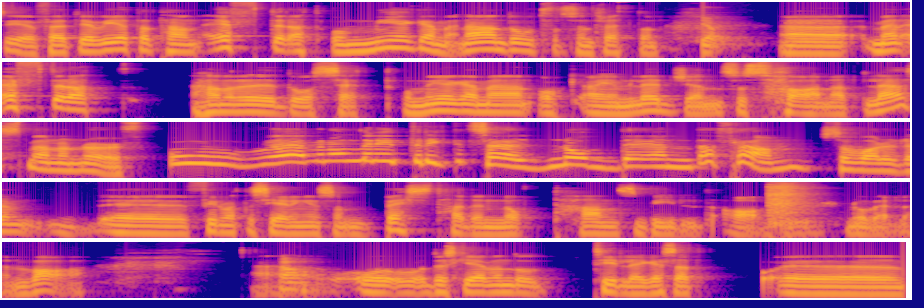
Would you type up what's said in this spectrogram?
Ser, för att jag vet att han efter att Omega Man, nej han dog 2013. Ja. Eh, men efter att han hade då sett Omega Man och I am Legend så sa han att Last Man on Earth, oh, även om den inte riktigt så här nådde ända fram så var det den eh, filmatiseringen som bäst hade nått hans bild av hur novellen var. Eh, Ja. och, och det ska även då tilläggas att eh,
